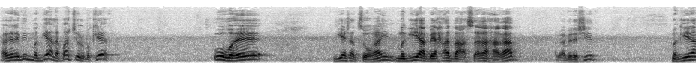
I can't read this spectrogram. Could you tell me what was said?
הרי לוין מגיע לבת שלו לבקר. הוא רואה, מגיע שעת צהריים, מגיע באחד ועשרה הרב, הרב אלישיב, מגיע,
